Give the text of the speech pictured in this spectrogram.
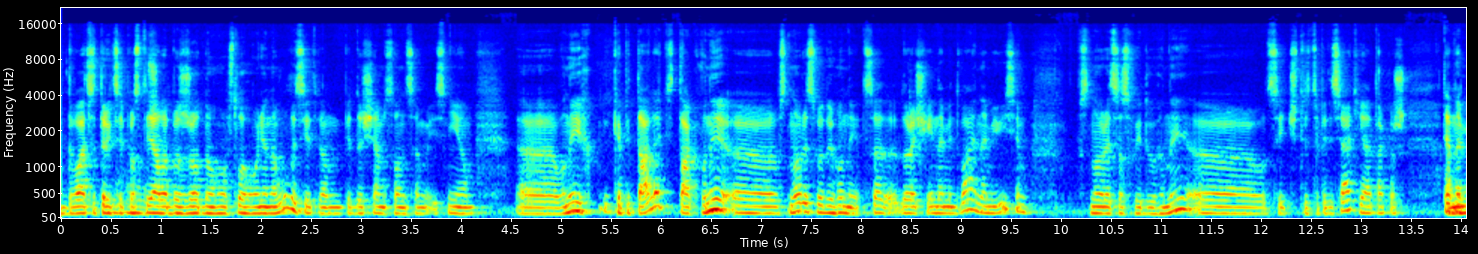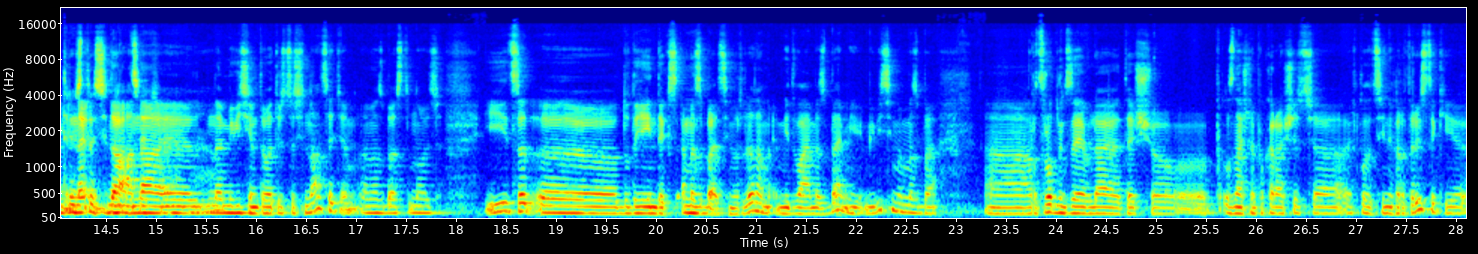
20-30 простояли без жодного обслуговування на вулиці, там під дощем, сонцем і снігом. Вони їх капіталять. Так, вони встановлюють свої двигуни. Це, до речі, і на Мі-2, і на Мі-8 встановлюються свої двигуни. Е, оці 450, я також. а на, ТВ на, да, на, е, на Мі-8 ТВ-317 МСБ становиться. І це е, додає індекс МСБ цим вертольотам, Мі-2 МСБ, Мі-8 МСБ. Е, Розробник заявляє те, що значно покращаться експлуатаційні характеристики.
